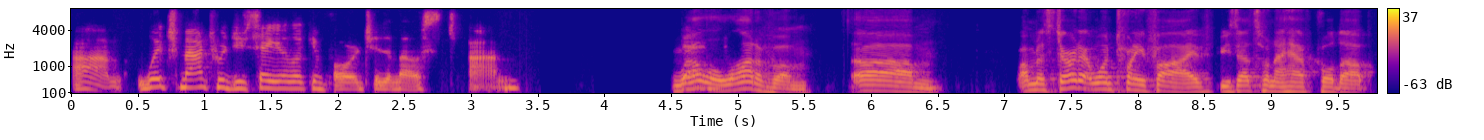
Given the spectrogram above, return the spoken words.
Um, which match would you say you're looking forward to the most? Um, well, a lot of them. Um, I'm going to start at 125 because that's when I have pulled up.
